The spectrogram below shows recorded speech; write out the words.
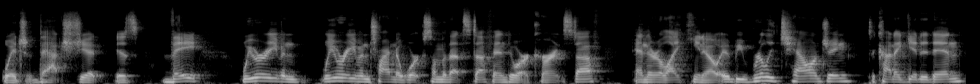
Which that shit is they we were even we were even trying to work some of that stuff into our current stuff, and they're like, you know, it'd be really challenging to kind of get it in,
